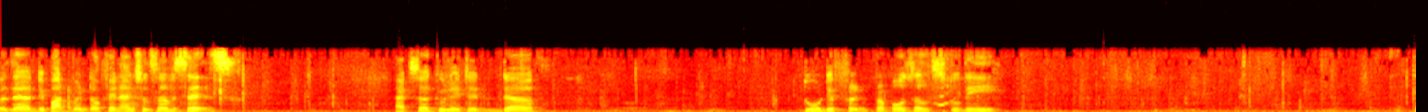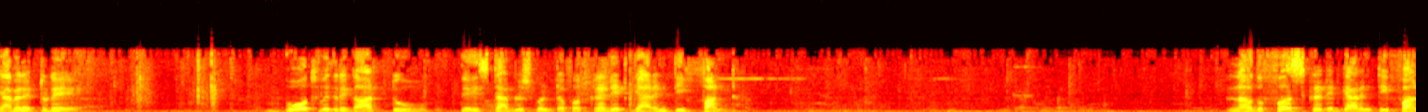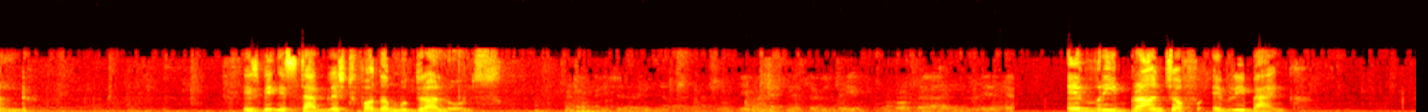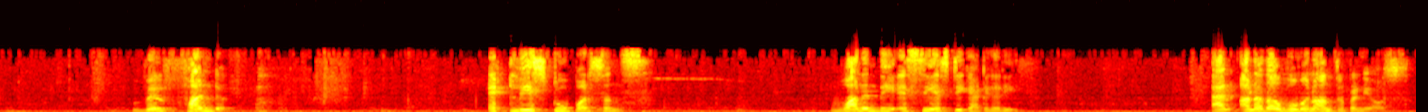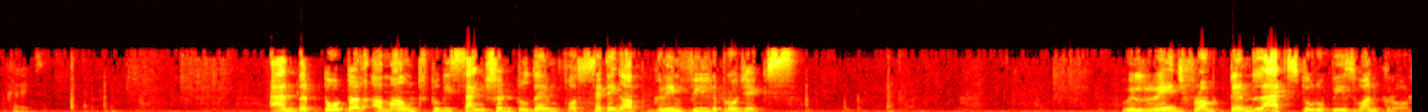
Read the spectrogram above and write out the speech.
Well, the Department of Financial Services had circulated uh, two different proposals to the cabinet today, both with regard to the establishment of a credit guarantee fund. Now, the first credit guarantee fund is being established for the MUDRA loans. Every branch of every bank will fund at least two persons, one in the SC/ST category and another woman entrepreneurs. Correct. And the total amount to be sanctioned to them for setting up greenfield projects will range from 10 lakhs to rupees 1 crore.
